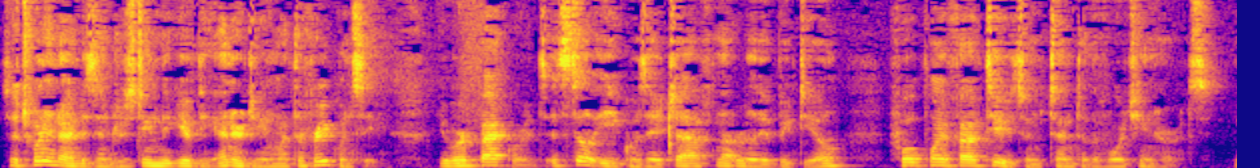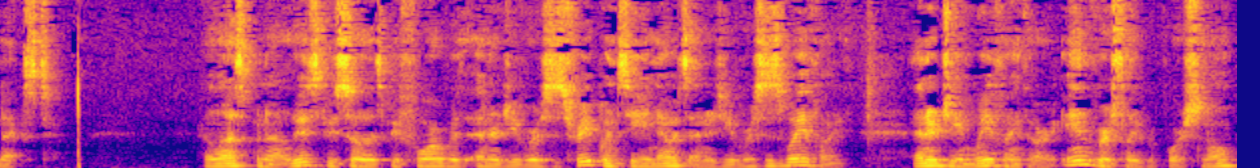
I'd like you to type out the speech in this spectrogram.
So 29 is interesting. They give the energy and what the frequency. You work backwards. It's still E equals HF, not really a big deal. 4.52 to 10 to the 14 hertz. Next. And last but not least, we saw this before with energy versus frequency. Now it's energy versus wavelength. Energy and wavelength are inversely proportional.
